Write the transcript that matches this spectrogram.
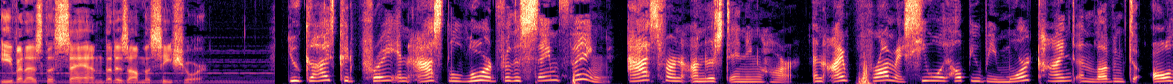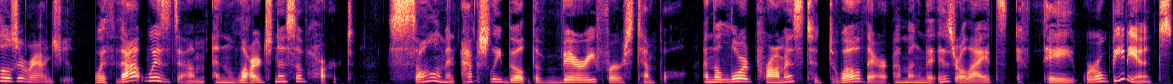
even as the sand that is on the seashore. You guys could pray and ask the Lord for the same thing. Ask for an understanding heart, and I promise He will help you be more kind and loving to all those around you. With that wisdom and largeness of heart, Solomon actually built the very first temple, and the Lord promised to dwell there among the Israelites if they were obedient.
